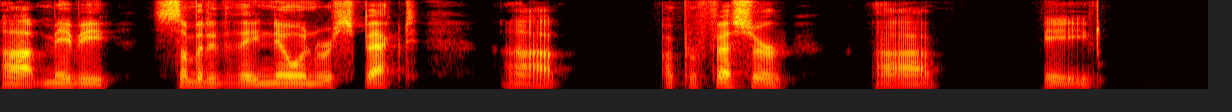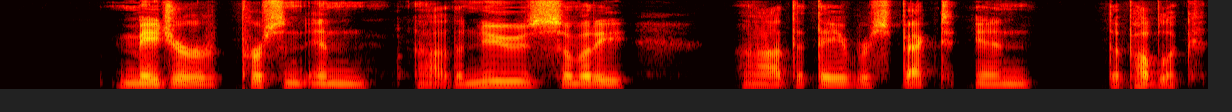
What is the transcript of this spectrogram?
uh, maybe somebody that they know and respect, uh, a professor, uh, a major person in the news, somebody that they respect in the public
